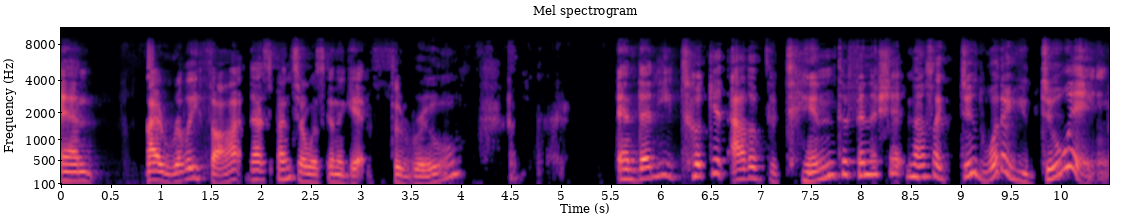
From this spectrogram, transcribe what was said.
And I really thought that Spencer was gonna get through, and then he took it out of the tin to finish it, and I was like, dude, what are you doing?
